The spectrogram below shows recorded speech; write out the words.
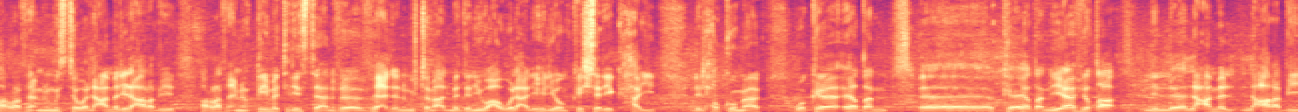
الرفع من مستوى العمل العربي، الرفع من قيمة الإنسان فعلا المجتمع المدني يعول عليه اليوم كشريك حي للحكومات. وكأيضا كأيضا يافطة للعمل العربي.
